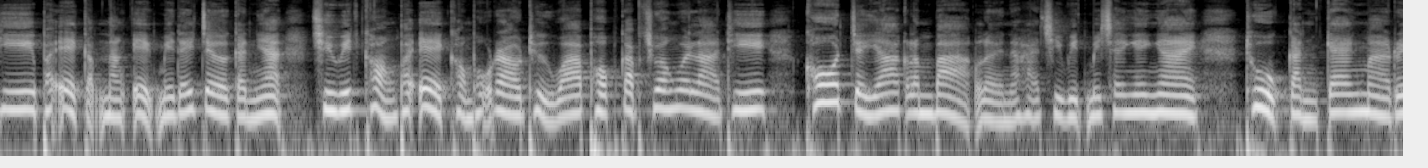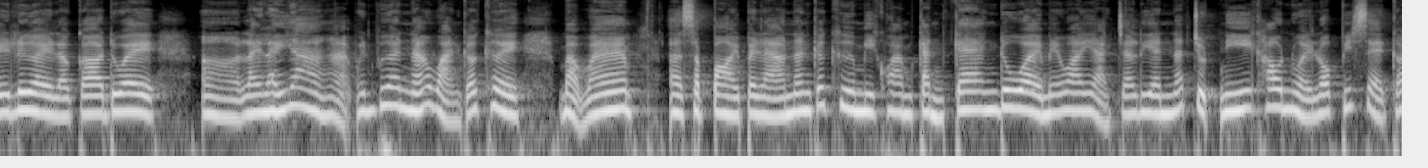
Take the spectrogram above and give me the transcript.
ที่พระเอกกับนางเอกไม่ได้เจอกันเนี่ยชีวิตของพระเอกของพวกเราถือว่าพบกับช่วงเวลาที่โคตรจะยากลำบากเลยนะคะ ชีวิตไม่ใช่ง่าย ๆถูกกันแกล้งมาเรื่อยๆ แล้วก็ด้วย หลาย ๆ อย่างอะ่ะเพื่อน ๆ นะหวานก็เคยแบบว่าสปอยไปแล้วนั่นก็คือมีความกันแกล้งด้วย ไม่ว่าอยากจะเรียนณจุดนี้เข้าหน่วยรบพิเศษก็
